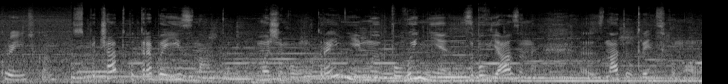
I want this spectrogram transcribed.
українською. Спочатку треба її знати. Ми живемо в Україні, і ми повинні зобов'язані е, знати українську мову.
